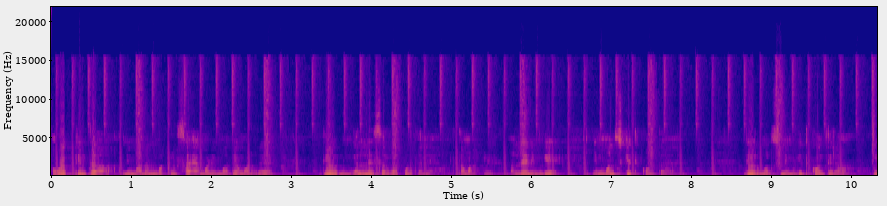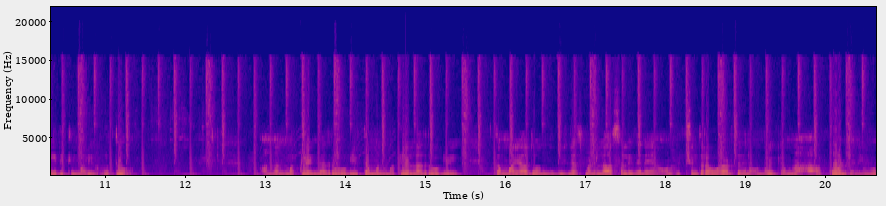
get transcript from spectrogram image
ಹೋಗೋಕ್ಕಿಂತ ನಿಮ್ಮ ಅಣ್ಣನ ಮಕ್ಳಿಗೆ ಸಹಾಯ ಮಾಡಿ, ಮದುವೆ ಮಾಡಿದ್ರೆ ದೇವ್ರು ನಿಮ್ಗೆ ಅಲ್ಲೇ ಸ್ವರ್ಗ ಕೊಡ್ತಾನೆ, ಅರ್ಥ ಮಾಡ್ಕೊಳ್ಳಿ. ಅಲ್ಲೇ ನಿಮಗೆ ನಿಮ್ಮ ಮನಸ್ಸು ಗೆದ್ಕೊತಾನೆ ದೇವ್ರ ಮನಸ್ಸು ನಿಮ್ಗೆ ಗೆದ್ಕೊತೀರ ಈ ರೀತಿ ಮಾಡಿ ಹೊರತು ಅಣ್ಣನ ಮಕ್ಳು ಹೆಂಗಾದರೂ ಹೋಗಲಿ, ತಮ್ಮನ ಮಕ್ಕಳು ಎಲ್ಲಾದರೂ ಹೋಗಲಿ, ತಮ್ಮ ಯಾವುದೋ ಒಂದು ಬಿಸ್ನೆಸ್ ಮಾಡಿ ಲಾಸಲ್ಲಿದ್ದಾನೆ ಅವನು ಹುಚ್ಚಿನ ಥರ ಓಡಾಡ್ತಾ ಇದ್ದಾನೆ, ಅವನ ಬಗ್ಗೆ ಗಮನ ಹಾಕ್ಕೊಳ್ದೆ ನೀವು.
